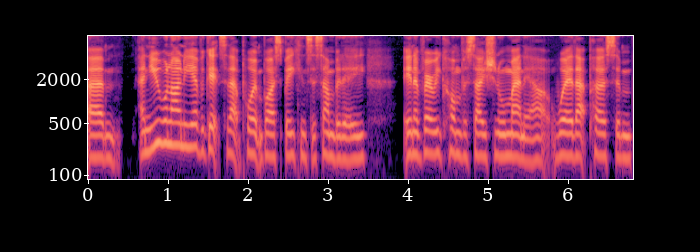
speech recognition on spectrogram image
Um, and you will only ever get to that point by speaking to somebody in a very conversational manner where that person,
